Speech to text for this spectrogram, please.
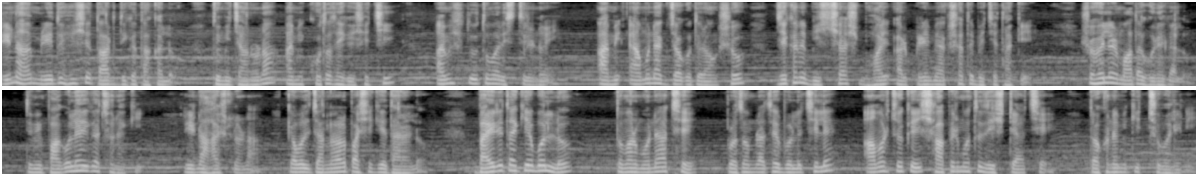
রিনা মৃদু হেসে তার দিকে তাকালো। তুমি জানো না আমি কোথা থেকে এসেছি? আমি শুধু তোমার স্ত্রী নই। আমি এমন এক জগতের অংশ যেখানে বিশ্বাস, ভয় আর প্রেম একসাথে বেঁচে থাকে। সোহেলের মাথা ঘুরে গেল। তুমি পাগল হয়ে গেছো নাকি? রিনা হাসলো না, কেবল জানালার পাশে গিয়ে দাঁড়াল। বাইরে তাকিয়ে বলল, তোমার মনে আছে? প্রথম রাতে বলেছিলে, আমার চোখে সাপের মতো দৃষ্টি আছে। তখন আমি কিচ্ছু বলিনি।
